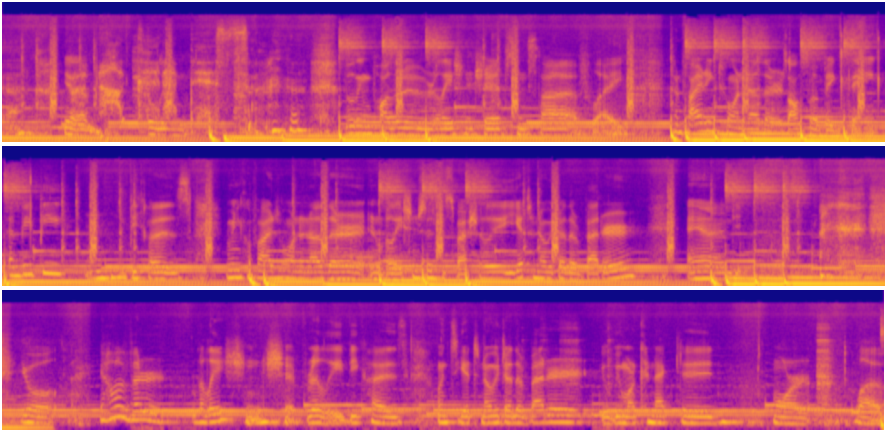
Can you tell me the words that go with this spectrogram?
yeah, yeah. Not good at. Building positive relationships and stuff like confiding to one another is also a big thing. MVP. Mhm, because when you confide to one another in relationships especially you get to know each other better and you'll you'll have a better relationship really because once you get to know each other better you'll be more connected more love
